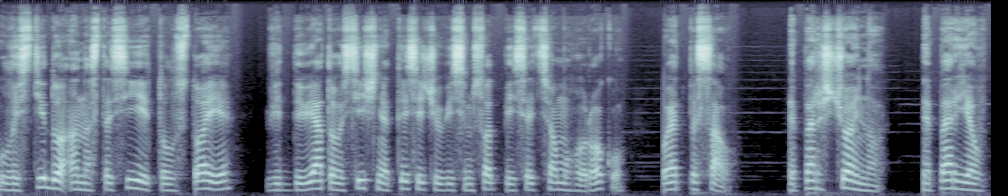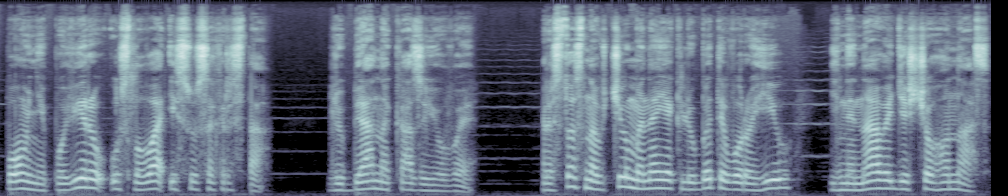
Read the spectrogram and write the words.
У листі до Анастасії Толстої від 9 січня 1857 року поет писав Тепер щойно, тепер я вповні повірив у слова Ісуса Христа. Любя наказую ви. Христос навчив мене, як любити ворогів і ненавидящого нас.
